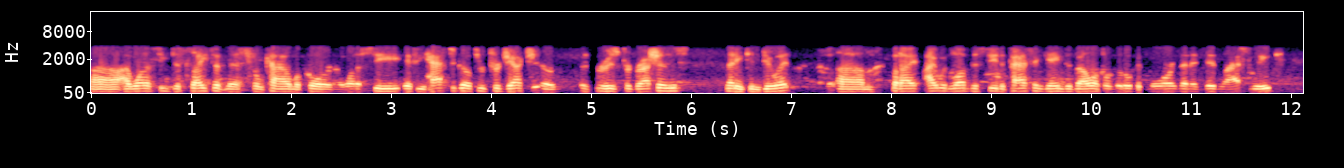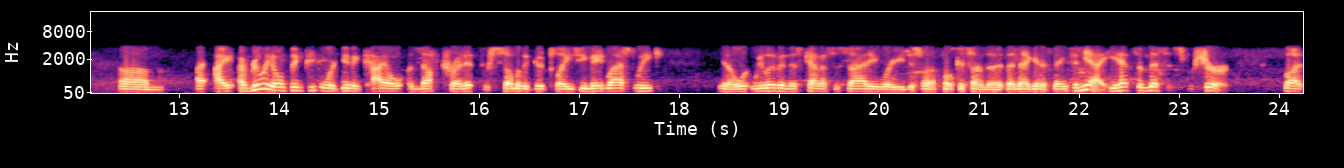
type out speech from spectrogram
Uh, I want to see decisiveness from Kyle McCord. I want to see if he has to go through projection or through his progressions that he can do it. Um, but I, I would love to see the passing game develop a little bit more than it did last week. Um, I, I really don't think people are giving Kyle enough credit for some of the good plays he made last week. You know, we live in this kind of society where you just want to focus on the, the negative things. And yeah, he had some misses for sure. But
